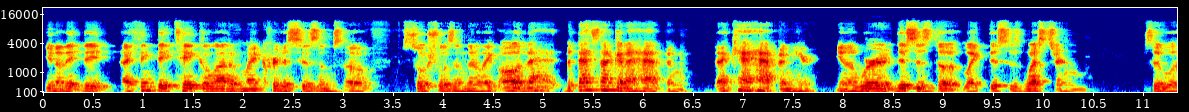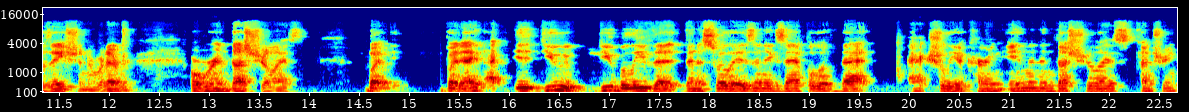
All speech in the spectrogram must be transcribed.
you know, they, they, I think they take a lot of my criticisms of socialism. They're like, oh, that, but that's not going to happen. That can't happen here. You know, we're, this is the, like, this is Western civilization or whatever, or we're industrialized. But, but I, I, do you, do you believe that Venezuela is an example of that actually occurring in an industrialized country?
